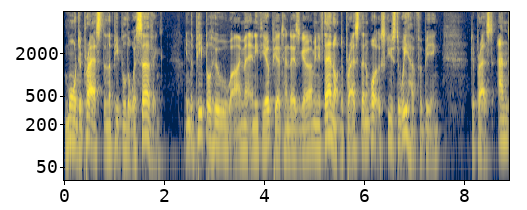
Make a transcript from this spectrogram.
more depressed than the people that we're serving. I mean, the people who I met in Ethiopia 10 days ago, I mean, if they're not depressed, then what excuse do we have for being depressed? And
